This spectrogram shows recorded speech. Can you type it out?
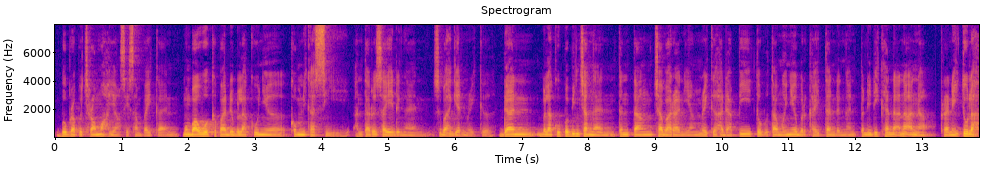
beberapa ceramah yang saya sampaikan membawa kepada berlakunya komunikasi antara saya dengan sebahagian mereka dan berlaku perbincangan tentang cabaran yang mereka hadapi terutamanya berkaitan dengan pendidikan anak-anak. Kerana itulah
